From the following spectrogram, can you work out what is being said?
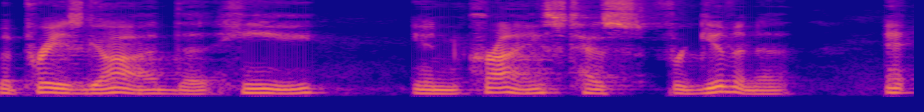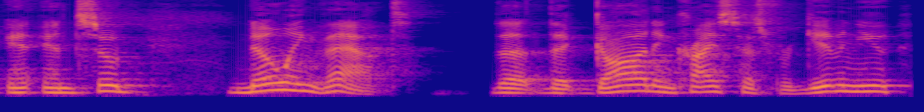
But praise God that He in Christ has forgiven it. And, and, and so knowing that, that, that God in Christ has forgiven you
